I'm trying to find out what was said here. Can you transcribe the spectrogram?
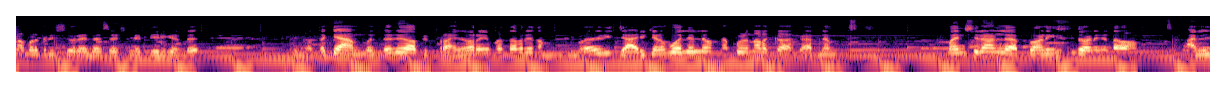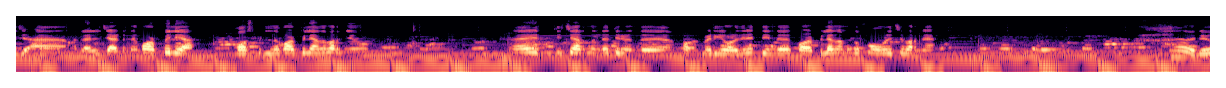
നമ്മൾ തൃശ്ശൂർ റെയിൽവേ സ്റ്റേഷനിൽ എത്തിയിരിക്കുന്നുണ്ട്. ഇന്നത്തെ ക്യാമ്പിന്റെ ഒരു അഭിപ്രായം എന്ന് പറയുമ്പോ എന്താ പറയാ നമ്മൾ വിചാരിക്കണ പോലെയല്ല ഒന്നും എപ്പോഴും നടക്കുക കാരണം മനുഷ്യരാണല്ലോ. എപ്പാണെങ്കിൽ എന്ത് വേണമെങ്കിൽ ഉണ്ടാവാം. അനിൽ മറ്റേ അനിൽ ചേട്ടന് കുഴപ്പമില്ല. ഹോസ്പിറ്റലിൽ നിന്ന് കുഴപ്പമില്ല എന്ന് പറഞ്ഞു എത്തിച്ചേർന്നുണ്ട് തിരുവനന്തപുരം മെഡിക്കൽ കോളേജിൽ എത്തിയിട്ടുണ്ട്. കുഴപ്പമില്ല നമുക്ക് ഫോൺ വിളിച്ച് പറഞ്ഞ. ഒരു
